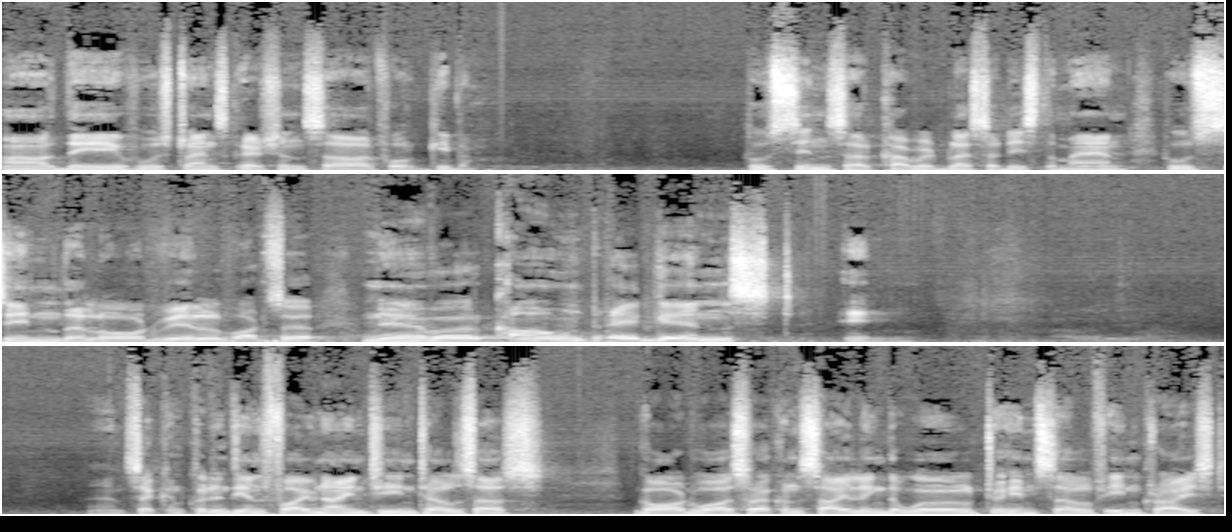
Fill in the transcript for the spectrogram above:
are they whose transgressions are forgiven, whose sins are covered. Blessed is the man whose sin the Lord will, what's never count against him. And 2 Corinthians 5:19 tells us God was reconciling the world to himself in Christ,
